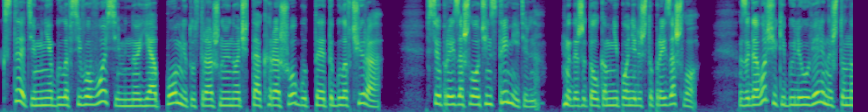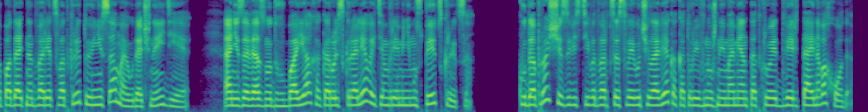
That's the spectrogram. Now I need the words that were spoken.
Кстати, мне было всего восемь, но я помню ту страшную ночь так хорошо, будто это было вчера. Все произошло очень стремительно. Мы даже толком не поняли, что произошло. Заговорщики были уверены, что нападать на дворец в открытую не самая удачная идея. Они завязнут в боях, а король с королевой тем временем успеют скрыться. Куда проще завести во дворце своего человека, который в нужный момент откроет дверь тайного хода.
